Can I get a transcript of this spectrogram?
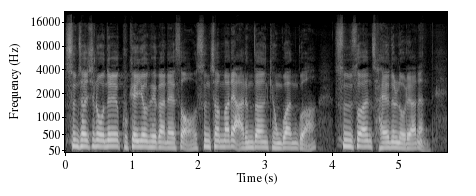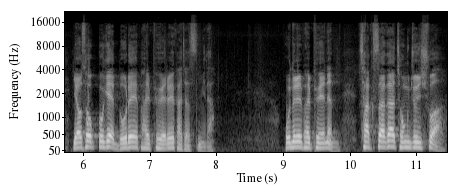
순천시는 오늘 국회의원회관에서 순천만의 아름다운 경관과 순수한 자연을 노래하는 여섯 곡의 노래 발표회를 가졌습니다. 오늘 발표회는 작사가 정준 씨와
